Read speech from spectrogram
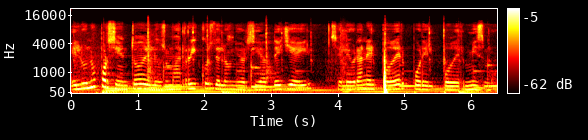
El 1% de los más ricos de la Universidad de Yale celebran el poder por el poder mismo.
